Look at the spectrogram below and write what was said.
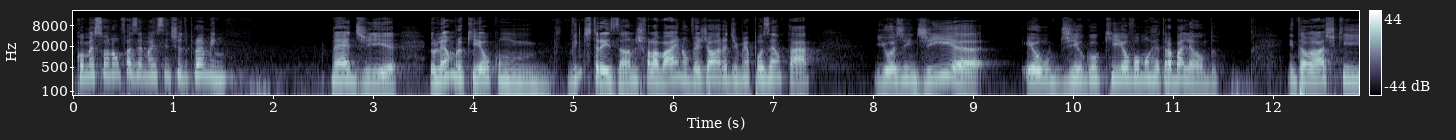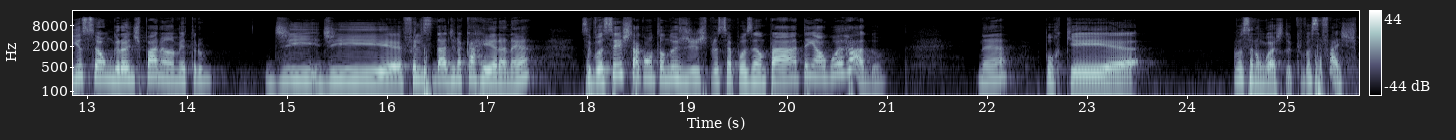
começou a não fazer mais sentido para mim. Né, de eu lembro que eu com 23 anos falava: "Ai, não vejo a hora de me aposentar". E hoje em dia eu digo que eu vou morrer trabalhando. Então, eu acho que isso é um grande parâmetro de, de felicidade na carreira, né? Se você está contando os dias para se aposentar, tem algo errado, né? Porque você não gosta do que você faz.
